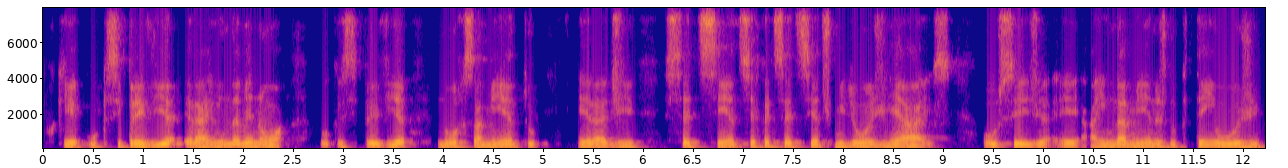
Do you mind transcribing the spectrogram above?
porque o que se previa era ainda menor. O que se previa no orçamento era de 700, cerca de 700 milhões de reais, ou seja, é ainda menos do que tem hoje,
